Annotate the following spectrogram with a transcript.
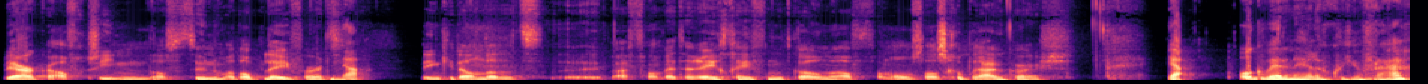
werken, afgezien als het hun wat oplevert. Ja. Denk je dan dat het uh, van wet en regelgeving moet komen of van ons als gebruikers? Ja, ook weer een hele goede vraag.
